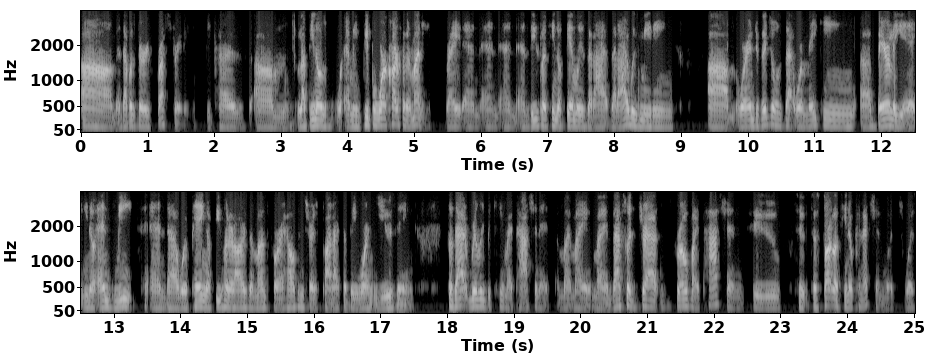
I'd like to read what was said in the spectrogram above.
Um, and that was very frustrating because um, Latinos, I mean, people work hard for their money, right? And and and and these Latino families that I that I was meeting um, were individuals that were making uh, barely, uh, you know, ends meet, and uh, were paying a few hundred dollars a month for a health insurance product that they weren't using. So that really became my passionate, my my, my that's what dra- drove my passion to, to to start Latino Connection, which was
